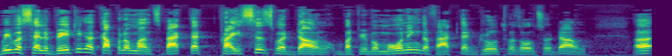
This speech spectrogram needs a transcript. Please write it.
we were celebrating a couple of months back that prices were down, but we were mourning the fact that growth was also down. Uh,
